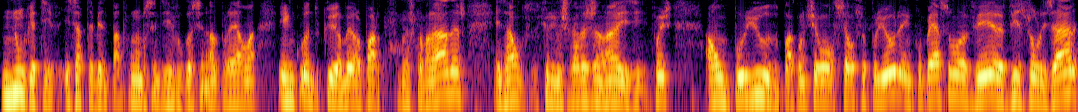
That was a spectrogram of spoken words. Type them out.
nunca tive. Exatamente, pá, porque não me sentia vocacionado para ela, enquanto que a maior parte dos meus camaradas, então, queriam chegar a generais. E depois há um período, pá, quando chegam ao oficial superior, em que começam a ver, a visualizar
